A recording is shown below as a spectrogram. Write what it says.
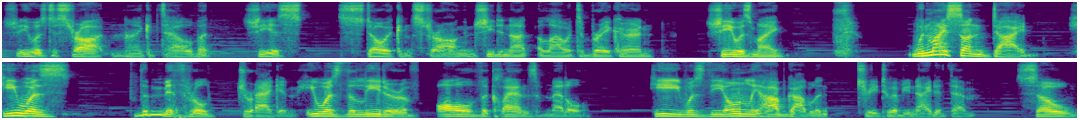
She was distraught, and I could tell, but she is stoic and strong, and she did not allow it to break her. And she was my. When my son died, he was the mithril dragon. He was the leader of all the clans of metal. He was the only hobgoblin tree to have united them. So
